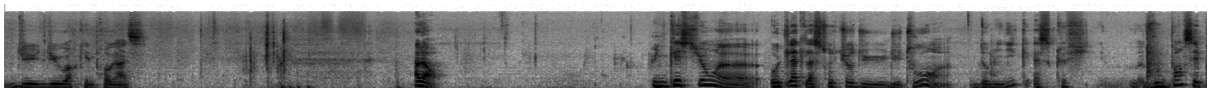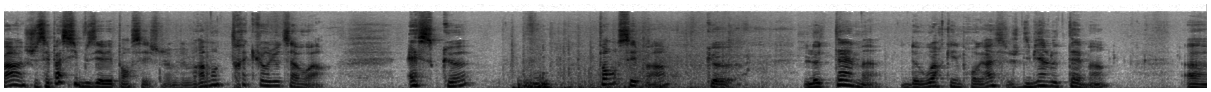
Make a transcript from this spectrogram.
du, du work in progress. Alors, une question euh, au-delà de la structure du, du tour, Dominique, est-ce que vous ne pensez pas, je ne sais pas si vous y avez pensé, je suis vraiment très curieux de savoir, est-ce que vous pensez pas que le thème de Work in Progress, je dis bien le thème, hein, euh,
